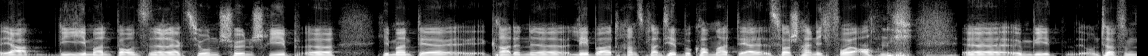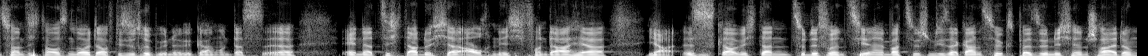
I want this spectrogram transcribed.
ja, wie jemand bei uns in der Redaktion schön schrieb, jemand, der gerade eine Leber transplantiert bekommen hat, der ist wahrscheinlich vorher auch nicht irgendwie unter 25.000 Leute auf die Südtribüne gegangen. Und das ändert sich dadurch ja auch nicht. Von daher, ja, ja, es ist, glaube ich, dann zu differenzieren einfach zwischen dieser ganz höchstpersönlichen Entscheidung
